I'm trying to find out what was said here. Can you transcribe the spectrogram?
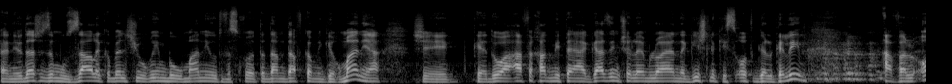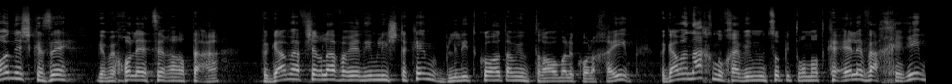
ואני יודע שזה מוזר לקבל שיעורים בהומניות וזכויות אדם דווקא מגרמניה, שכידוע אף אחד מתאי הגזים שלהם לא היה נגיש לכיסאות גלגלים, אבל עונש כזה גם יכול לייצר הרתעה. וגם מאפשר לעבריינים להשתקם בלי לתקוע אותם עם טראומה לכל החיים. וגם אנחנו חייבים למצוא פתרונות כאלה ואחרים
